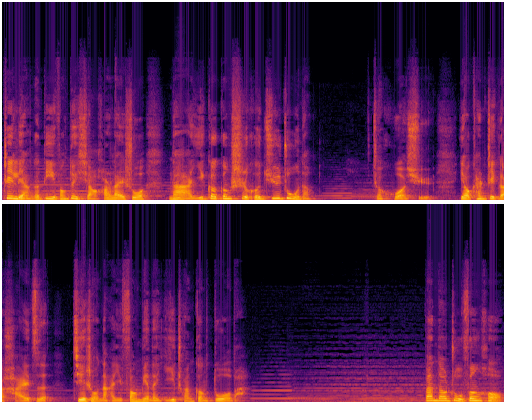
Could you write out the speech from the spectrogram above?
这两个地方，对小孩来说，哪一个更适合居住呢？这或许要看这个孩子接受哪一方面的遗传更多吧。搬到筑丰后，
